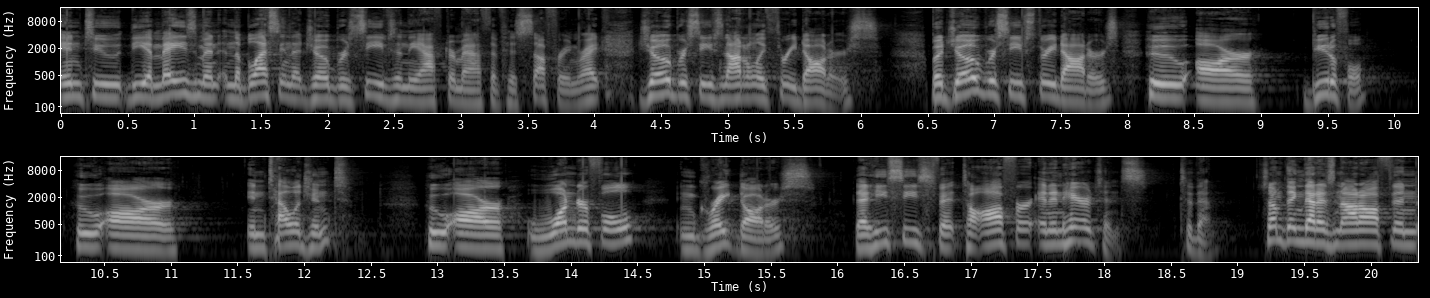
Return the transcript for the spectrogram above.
into the amazement and the blessing that Job receives in the aftermath of his suffering, right? Job receives not only three daughters, but Job receives three daughters who are beautiful, who are intelligent, who are wonderful and great daughters, that he sees fit to offer an inheritance to them. Something that is not often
